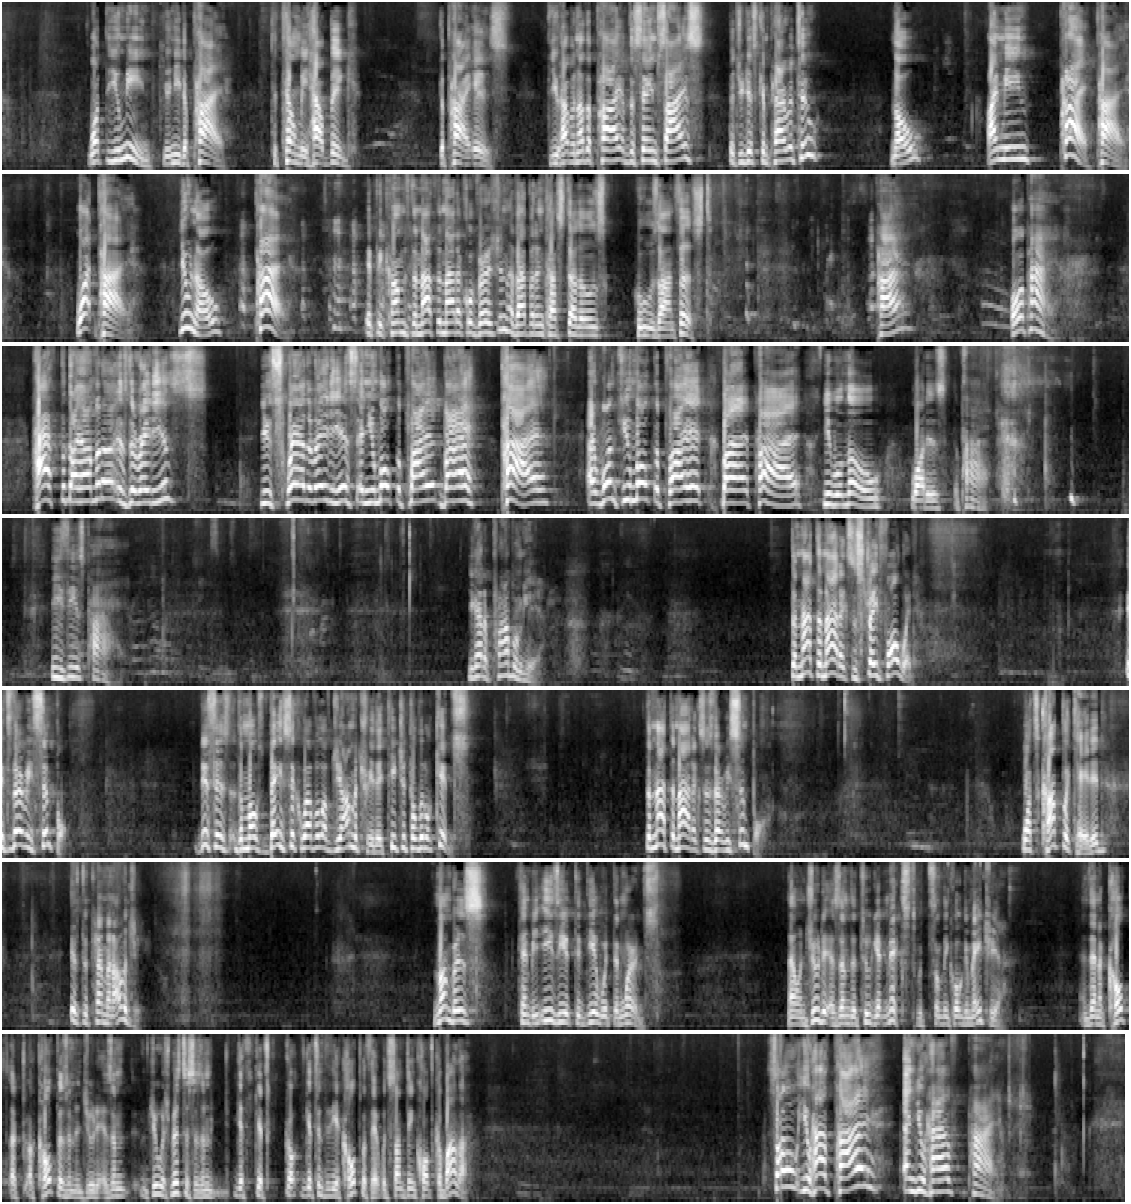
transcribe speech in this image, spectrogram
What do you mean you need a pie to tell me how big the pie is? Do you have another pie of the same size that you just compare it to? No. I mean pie, pie. What pie? You know, pie. It becomes the mathematical version of Abbott and Costello's Who's on First? Pi or pi? Half the diameter is the radius. You square the radius and you multiply it by pi. And once you multiply it by pi, you will know what is the pi. Easy as pie. You got a problem here. The mathematics is straightforward. It's very simple. This is the most basic level of geometry. They teach it to little kids. The mathematics is very simple. What's complicated is the terminology. Numbers can be easier to deal with than words. Now, in Judaism, the two get mixed with something called gematria. And then occult, occultism in Judaism, Jewish mysticism gets, gets, gets into the occult with it with something called Kabbalah. So you have pi and you have pi.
